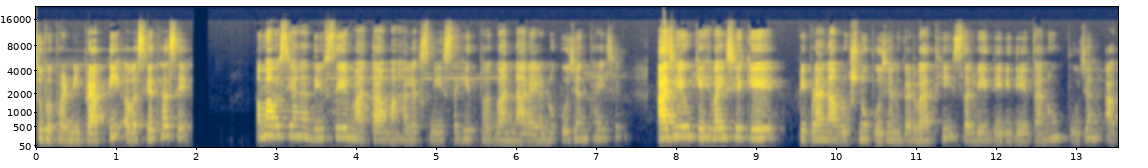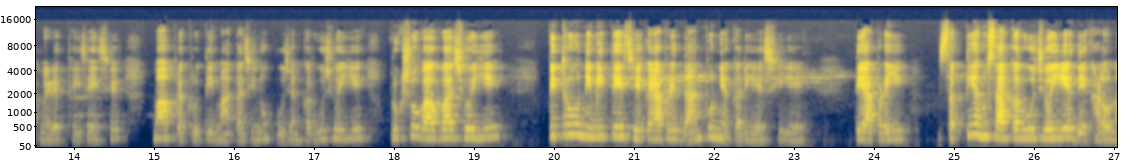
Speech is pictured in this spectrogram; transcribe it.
શુભ ફળની પ્રાપ્તિ અવશ્ય થશે. અમાવસ્યાના દિવસે માતા મહાલક્ષ્મી સહિત ભગવાન નારાયણનું પૂજન થાય છે. આજે એવું કહેવાય છે કે પીપળાના વૃક્ષનું પૂજન કરવાથી સર્વે દેવી દેવતાનું પૂજન આપમેળે થઈ જાય છે. મા પ્રકૃતિ માતાજીનું પૂજન કરવું જોઈએ. વૃક્ષો વાવવા જોઈએ. પિતૃ નિમિત્તે જે કંઈ આપણે દાન પુણ્ય કરીએ છીએ, તે આપણી શક્તિ અનુસાર કરવું જોઈએ, દેખાડો ન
